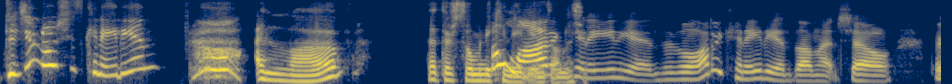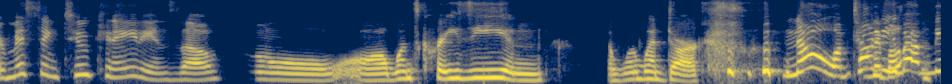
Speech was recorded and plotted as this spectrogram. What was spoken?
Did you know she's Canadian? I love that there's so many Canadians. A lot of Canadians. There's a lot of Canadians on that show. They're missing two Canadians though. Oh, one's crazy and and one went dark. no, I'm talking both... about me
